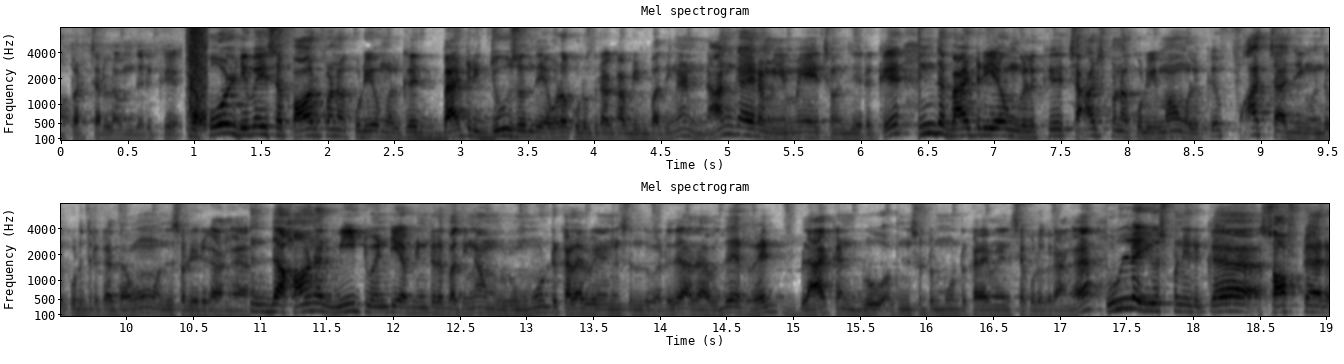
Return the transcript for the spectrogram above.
அப்பர்ச்சரில் வந்து இருக்குது இந்த ஹோல் டிவைஸை பவர் பண்ணக்கூடிய உங்களுக்கு பேட்டரி ஜூஸ் வந்து எவ்வளோ கொடுக்குறாங்க அப்படின்னு பார்த்தீங்கன்னா நான்காயிரம் எம்ஏஹெச் வந்து இருக்கு. இந்த பேட்டரியை உங்களுக்கு சார்ஜ் பண்ணக்கூடியமா உங்களுக்கு ஃபாஸ்ட் சார்ஜிங் வந்து கொடுத்துருக்கதாகவும் வந்து சொல்லியிருக்காங்க. இந்த ஹானர் வி டுவெண்ட்டி அப்படின்றது பார்த்தீங்கன்னா உங்களுக்கு மூன்று கலர் வேரியன்ஸ் வந்து வருது. அதாவது ரெட் பிளாக் அண்ட் ப்ளூ அப்படின்னு சொல்லிட்டு மூன்று கலர் வேரியன்ஸை கொடுக்குறாங்க. உள்ளே யூஸ் பண்ணியிருக்க சாஃப்ட்வேர்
